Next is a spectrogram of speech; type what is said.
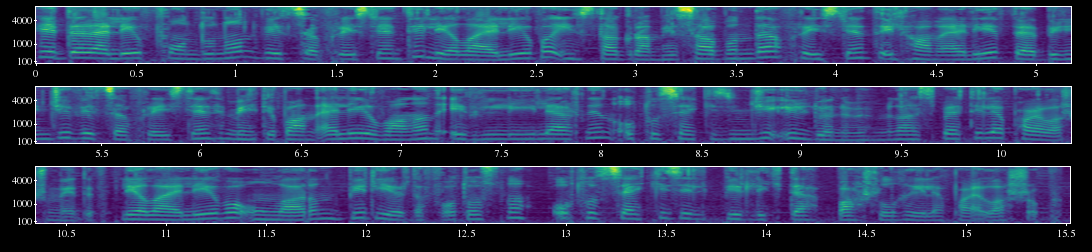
Heydər Əliyev Fondunun vitse-prezidenti Leyla Əliyeva Instagram hesabında Prezident İlham Əliyev və birinci vitse-prezident Mehriban Əliyevanın evliliklərinin 38-ci il dönümü münasibətilə paylaşım edib. Leyla Əliyeva onların bir yerdə fotosunu 38 il birlikdə başlığı ilə paylaşıb.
